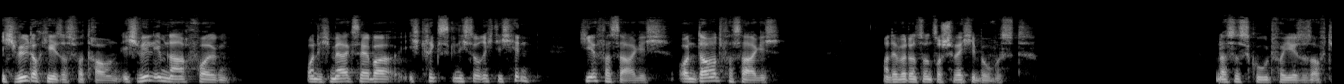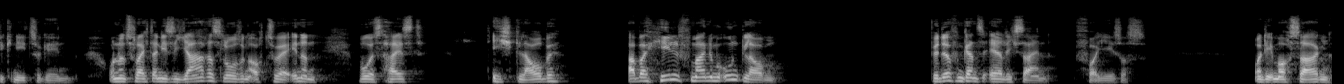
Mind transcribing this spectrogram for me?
Ich will doch Jesus vertrauen. Ich will ihm nachfolgen. Und ich merke selber, ich krieg's nicht so richtig hin. Hier versage ich und dort versage ich. Und da wird uns unsere Schwäche bewusst. Und das ist gut, vor Jesus auf die Knie zu gehen. Und uns vielleicht an diese Jahreslosung auch zu erinnern, wo es heißt, ich glaube, aber hilf meinem Unglauben. Wir dürfen ganz ehrlich sein vor Jesus und ihm auch sagen,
